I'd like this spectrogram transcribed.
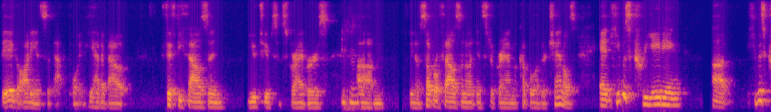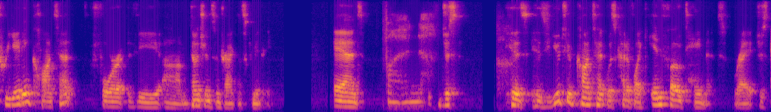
big audience at that point. He had about 50,000 YouTube subscribers Mhm. You know, several thousand on Instagram, a couple other channels, and he was creating uh, he was creating content for the um, Dungeons and Dragons community, and Fun. just his his YouTube content was kind of like infotainment, right? Just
